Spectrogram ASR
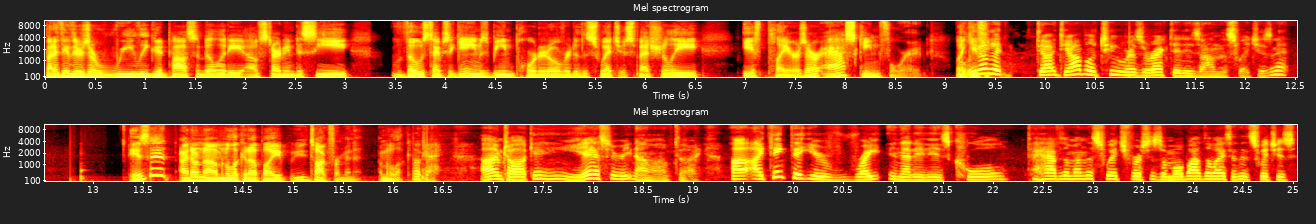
but I think there's a really good possibility of starting to see those types of games being ported over to the Switch, especially if players are asking for it. Like, we if know that Di- Diablo 2 Resurrected is on the Switch, isn't it? is it? I don't know. I'm gonna look it up. You, you talk for a minute. I'm gonna look. Okay. I'm talking. Yes, or no, I'm sorry. Uh, I think that you're right in that it is cool to have them on the Switch versus a mobile device. I think the Switch is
